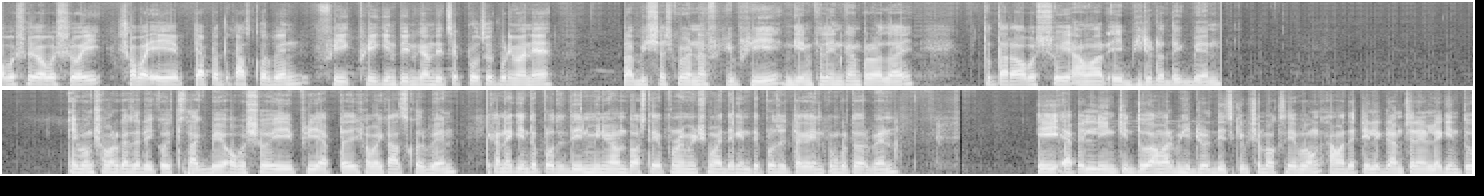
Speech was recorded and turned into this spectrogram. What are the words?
অবশ্যই অবশ্যই সবাই এই অ্যাপটাতে কাজ করবেন। ফ্রি ফ্রি কিন্তু ইনকাম দিচ্ছে প্রচুর পরিমাণে। তারা বিশ্বাস করে না ফ্রি ফ্রি গেম খেলে ইনকাম করা যায়। তো তারা অবশ্যই আমার এই ভিডিওটা দেখবেন। এবং সবার কাছে রিকোয়েস্ট থাকবে, অবশ্যই এই ফ্রি অ্যাপটাতে সবাই কাজ করবেন। এখানে কিন্তু প্রতিদিন মিনিমাম দশ থেকে পনেরো মিনিট সময় দিয়ে কিন্তু প্রচুর টাকা ইনকাম করতে পারবেন। এই অ্যাপের লিঙ্ক কিন্তু আমার ভিডিওর ডিসক্রিপশন বক্সে এবং আমাদের টেলিগ্রাম চ্যানেলে কিন্তু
